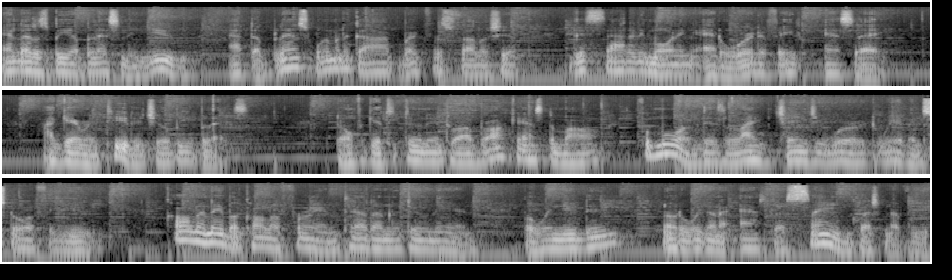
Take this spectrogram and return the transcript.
and let us be a blessing to you at the Blessed Women of God Breakfast Fellowship this Saturday morning at Word of Faith SA. I guarantee that you'll be blessed. Don't forget to tune into our broadcast tomorrow for more of this life changing word we have in store for you. Call a neighbor, call a friend, tell them to tune in. But when you do, know that we're going to ask the same question of you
